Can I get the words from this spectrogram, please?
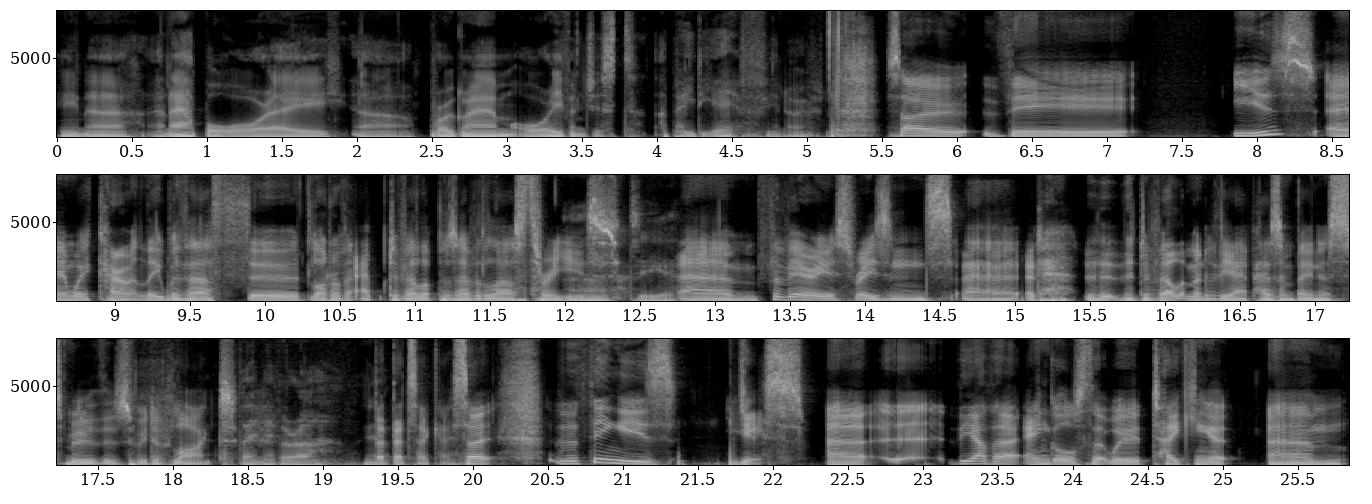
in a, an app or a uh, program or even just a PDF, you know. So there is, and we're currently with our third lot of app developers over the last three years. Oh, um, for various reasons, uh, it, the, the, development of the app hasn't been as smooth as we'd have liked. They never are. Yeah. But that's okay. So the thing is, yes, uh, the other angles that we're taking it. Um,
